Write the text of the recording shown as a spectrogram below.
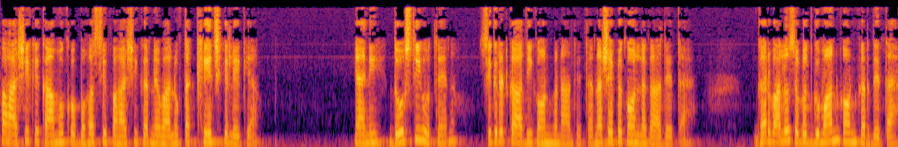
فحاشی کے کاموں کو بہت سی فحاشی کرنے والوں تک کھینچ کے لے گیا؟ یعنی دوستی ہوتے ہیں نا، سگریٹ کا آدھی کون بنا دیتا ہے؟ نشے پہ کون لگا دیتا ہے؟ گھر والوں سے بدگمان کون کر دیتا ہے؟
